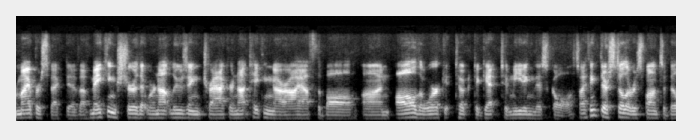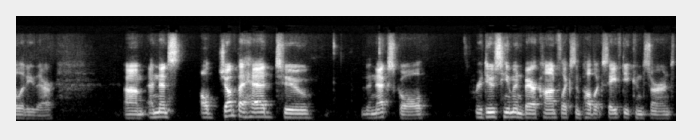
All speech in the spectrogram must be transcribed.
from my perspective of making sure that we're not losing track or not taking our eye off the ball on all the work it took to get to meeting this goal. So I think there's still a responsibility there. Um, and then I'll jump ahead to the next goal, reduce human bear conflicts and public safety concerns.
